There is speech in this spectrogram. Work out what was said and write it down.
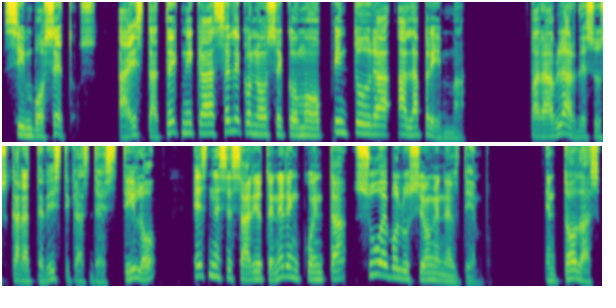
sin bocetos. A esta técnica se le conoce como pintura a la prima. Para hablar de sus características de estilo, es necesario tener en cuenta su evolución en el tiempo. En todas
